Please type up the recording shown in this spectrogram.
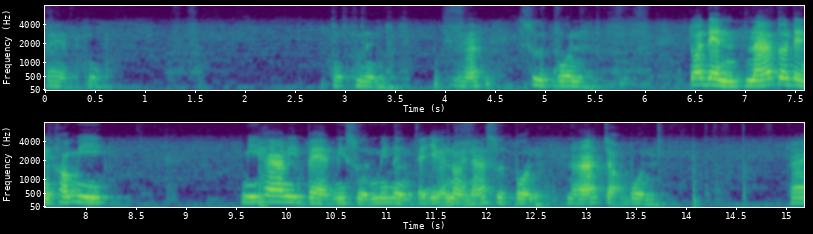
แปดหกหกหนึ่งนะสูตรบน ตัวเด่นนะ ตัวเด่นเขามี มีห้ามีแปดมีศูนย์มีหนึ่งจะเยอะหน่อยนะ สูตรบนนะเจาะบนให้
